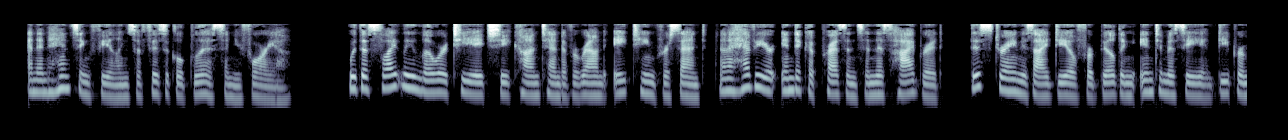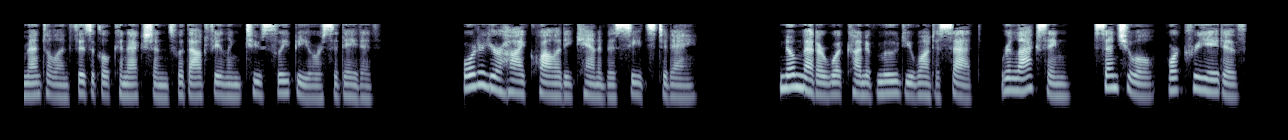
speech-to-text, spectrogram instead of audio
and enhancing feelings of physical bliss and euphoria. With a slightly lower THC content of around 18% and a heavier indica presence in this hybrid, this strain is ideal for building intimacy and deeper mental and physical connections without feeling too sleepy or sedated. Order your high quality cannabis seeds today. No matter what kind of mood you want to set, relaxing, sensual, or creative,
